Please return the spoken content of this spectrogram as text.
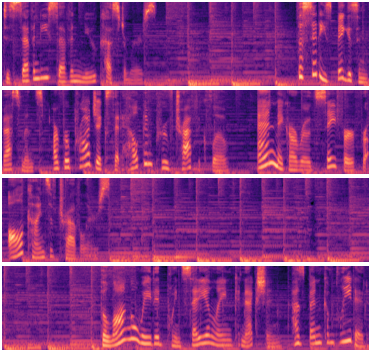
to 77 new customers. The city's biggest investments are for projects that help improve traffic flow and make our roads safer for all kinds of travelers. The long awaited Poinsettia Lane connection has been completed.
